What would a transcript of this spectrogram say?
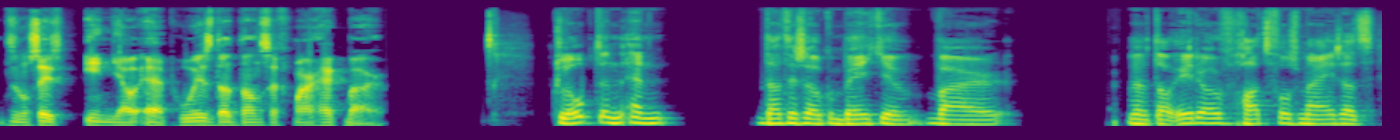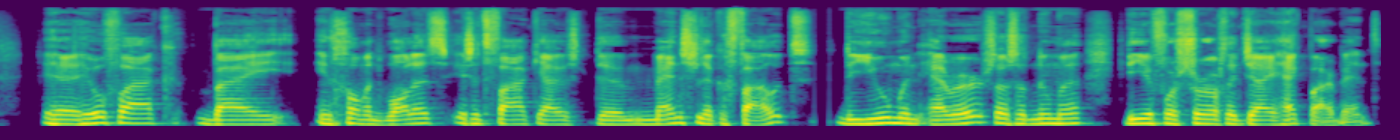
Het is nog steeds in jouw app. Hoe is dat dan, zeg maar, hackbaar? Klopt, en, en dat is ook een beetje waar we het al eerder over gehad, volgens mij, is dat uh, heel vaak bij, in geval met wallets, is het vaak juist de menselijke fout, de human error, zoals we dat noemen, die ervoor zorgt dat jij hackbaar bent.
